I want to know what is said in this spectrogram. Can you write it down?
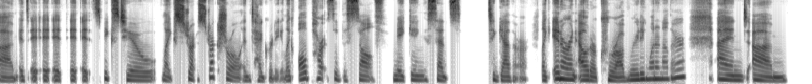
um, it, it, it, it, speaks to like stru- structural integrity, like all parts of the self making sense together, like inner and outer corroborating one another, and um,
